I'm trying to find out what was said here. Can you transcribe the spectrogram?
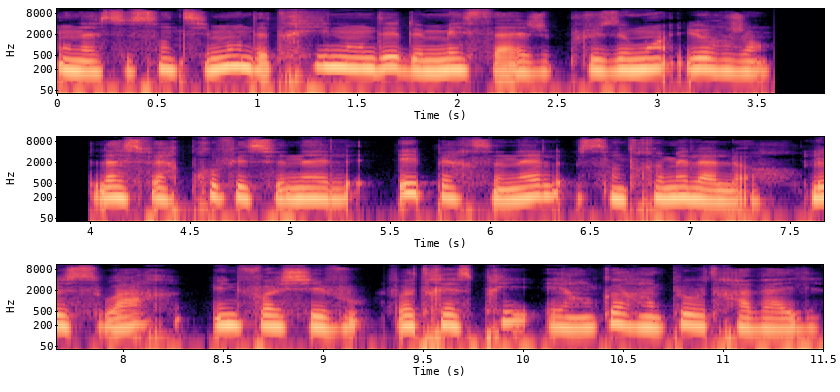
on a ce sentiment d'être inondé de messages plus ou moins urgents. La sphère professionnelle et personnelle s'entremêlent alors. Le soir, une fois chez vous, votre esprit est encore un peu au travail.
